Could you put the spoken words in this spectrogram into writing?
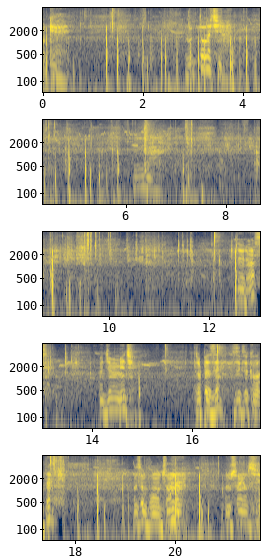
Okej. No to lecimy. Teraz będziemy mieć trapezy zygzakowate. One są połączone, ruszają się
